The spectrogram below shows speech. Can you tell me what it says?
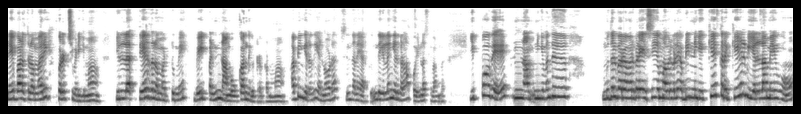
நேபாளத்தில் மாதிரி புரட்சி வெடிக்குமா? இல்லை தேர்தலை மட்டுமே வெயிட் பண்ணி நாங்கள் உட்காந்துக்கிட்டு இருக்கணுமா? அப்படிங்கிறது என்னோட சிந்தனையாக இருக்குது இந்த இளைஞர்கள்லாம் அப்போ என்ன செய்வாங்க? இப்போவே நம் நீங்கள் வந்து முதல்வர் அவர்களே, சிஎம் அவர்களே அப்படின்னு நீங்கள் கேட்குற கேள்வி எல்லாமேவும்,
